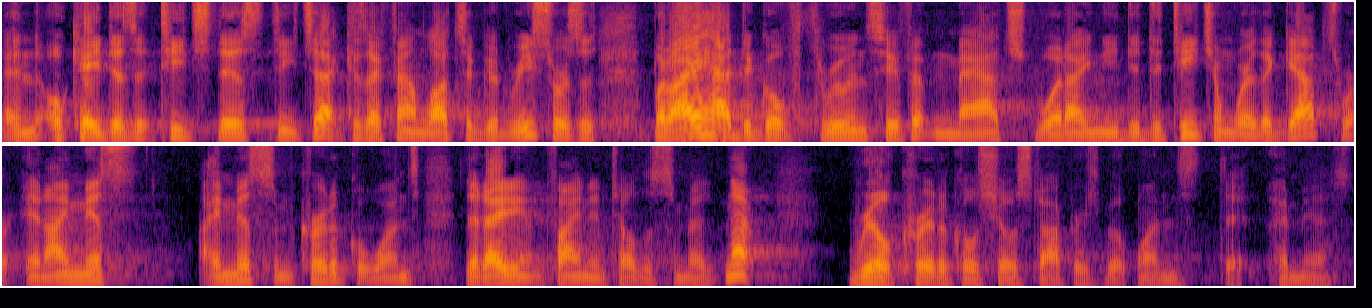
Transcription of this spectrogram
and, okay, does it teach this, teach that? Because I found lots of good resources, but I had to go through and see if it matched what I needed to teach and where the gaps were. And I missed, I missed some critical ones that I didn't find until the semester. Not real critical showstoppers, but ones that I missed.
